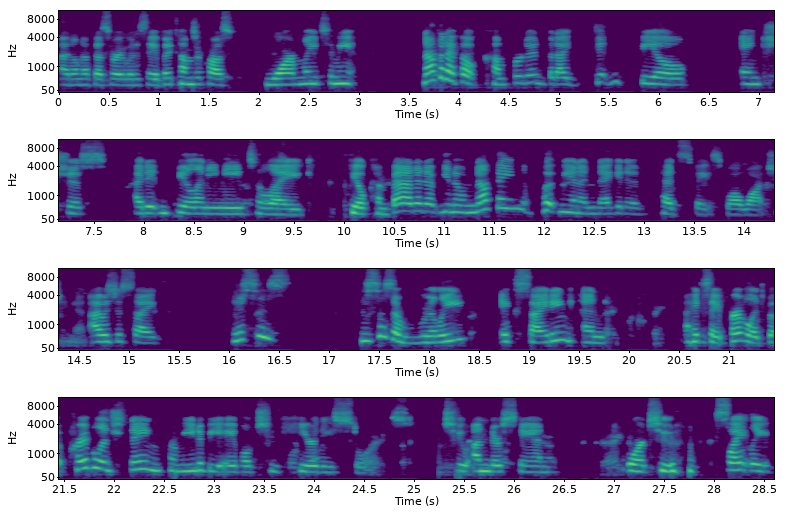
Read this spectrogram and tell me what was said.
I don't know if that's the right way to say it but it comes across warmly to me. Not that i felt comforted but i didn't feel anxious. I didn't feel any need to like feel combative. You know, nothing put me in a negative headspace while watching it. I was just like, this is this is a really exciting and I hate to say privilege, but privileged thing for me to be able to hear these stories, to understand or to slightly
